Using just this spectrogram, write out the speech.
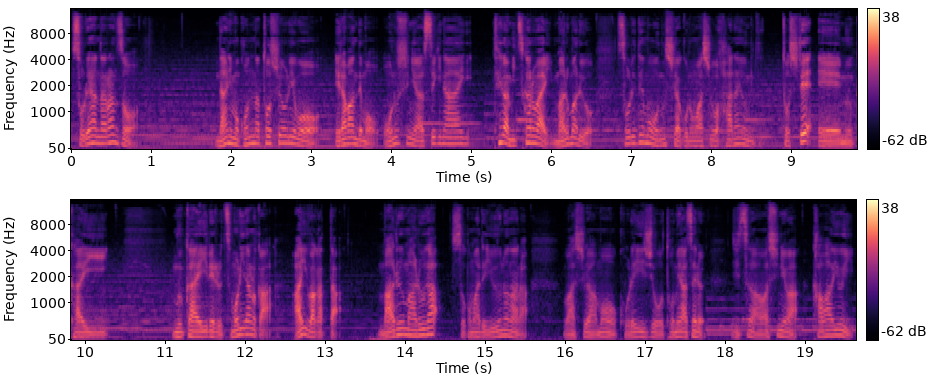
そりゃならんぞ。何もこんな年寄りを選ばんでも、お主には素敵な手が見つかるわい。まるまるよ。それでもお主はこのわしを花嫁として、えー、迎え、迎え入れるつもりなのか？あい、わかった。まるまるが、そこまで言うのなら、わしはもうこれ以上止めはせぬ。実はわしには可愛い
